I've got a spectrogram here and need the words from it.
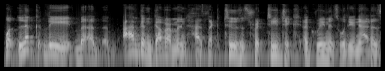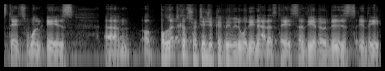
Well, look, the uh, Afghan government has like two strategic agreements with the United States. One is um, a political strategic agreement with the United States, and the other is the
